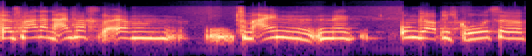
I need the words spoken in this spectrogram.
das war dann einfach ähm, zum einen eine unglaublich große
